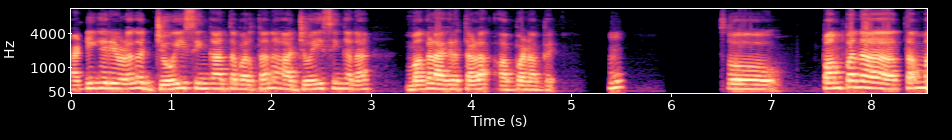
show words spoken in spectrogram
ಅಣ್ಣಿಗೇರಿಯೊಳಗ ಜೋಯಿ ಸಿಂಗ ಅಂತ ಬರ್ತಾನ, ಆ ಜೋಯಿ ಸಿಂಗನ ಮಗಳಾಗಿರ್ತಾಳ ಅಬ್ಬಣಬ್ಬೆ ಹ್ಮ್? ಸೊ ಪಂಪನ ತಮ್ಮ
